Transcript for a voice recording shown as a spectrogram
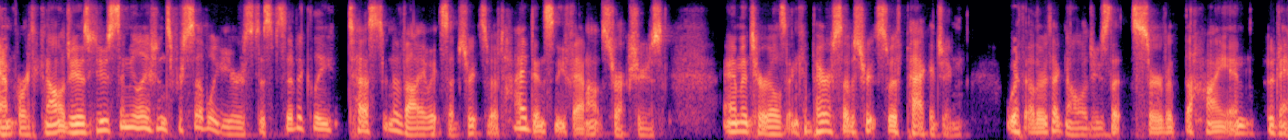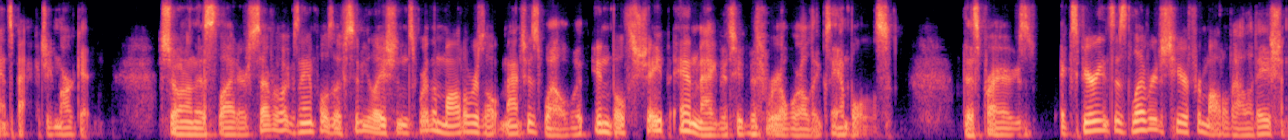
Amkor Technology has used simulations for several years to specifically test and evaluate substrate Swift high-density fan-out structures and materials and compare substrate Swift packaging with other technologies that serve at the high-end advanced packaging market. Shown on this slide are several examples of simulations where the model result matches well with, in both shape and magnitude with real-world examples. This prior ex experience is leveraged here for model validation.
